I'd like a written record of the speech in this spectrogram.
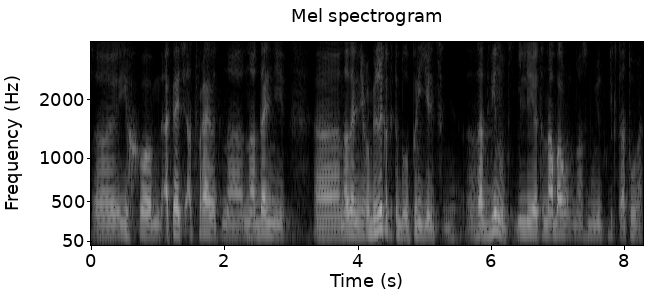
э, их э, опять отправят на, на, дальние, э, на дальние рубежи, как это было при Ельцине, задвинут, или это наоборот у нас будет диктатура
